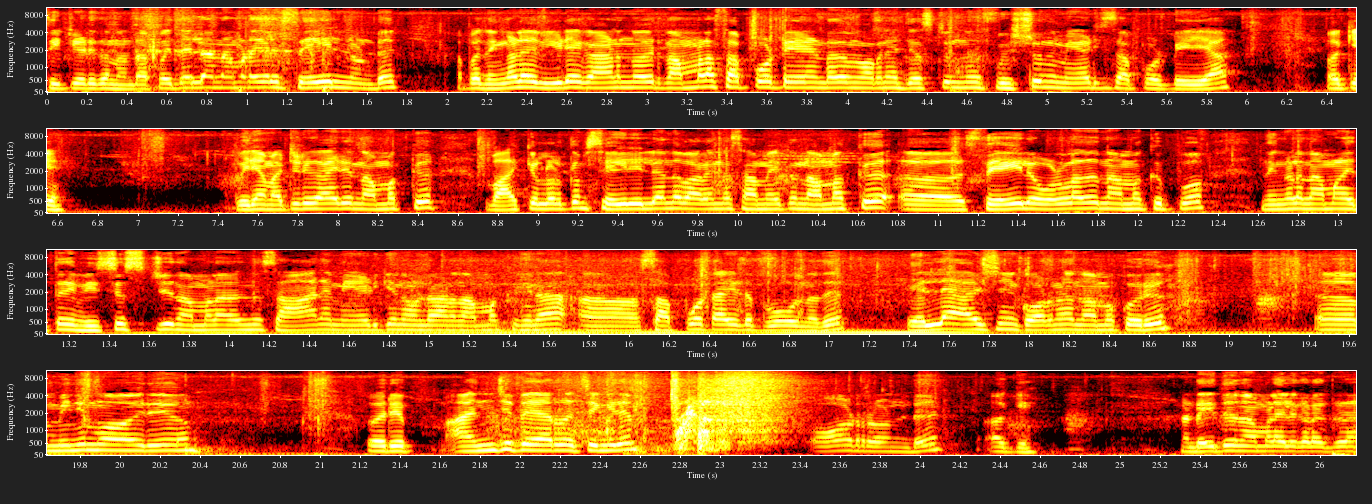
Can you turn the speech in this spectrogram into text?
തീറ്റി എടുക്കുന്നുണ്ട്. അപ്പോൾ ഇതെല്ലാം നമ്മുടെ കയ്യിൽ സെയിലിനുണ്ട്. അപ്പോൾ നിങ്ങൾ വീഡിയോ കാണുന്നവർ നമ്മളെ സപ്പോർട്ട് ചെയ്യേണ്ടതെന്ന് പറഞ്ഞാൽ ജസ്റ്റ് ഒന്ന് ഫിഷ് ഒന്ന് മേടിച്ച് സപ്പോർട്ട് ചെയ്യുക ഓക്കെ. പിന്നെ മറ്റൊരു കാര്യം നമുക്ക് ബാക്കിയുള്ളവർക്കും സെയിലില്ലെന്ന് പറയുന്ന സമയത്ത് നമുക്ക് സെയിൽ ഉള്ളത് നമുക്കിപ്പോൾ നിങ്ങൾ നമ്മളെ ഇത്ര വിശ്വസിച്ച് നമ്മളതിൽ നിന്ന് സാധനം മേടിക്കുന്നതുകൊണ്ടാണ് നമുക്കിങ്ങനെ സപ്പോർട്ടായിട്ട് പോകുന്നത്. എല്ലാ ആഴ്ചയും കുറഞ്ഞത് നമുക്കൊരു മിനിമം ഒരു ഒരു അഞ്ച് പേർ വെച്ചെങ്കിലും ഓർഡർ ഉണ്ട്. ഓക്കെ ഉണ്ട് ഇത് നമ്മളതിൽ കിടക്കുന്ന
